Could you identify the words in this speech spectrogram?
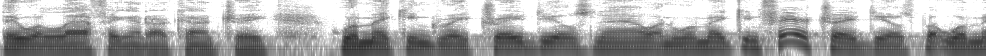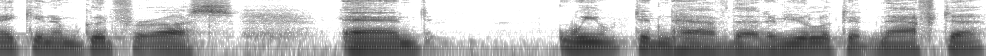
They were laughing at our country. We're making great trade deals now, and we're making fair trade deals, but we're making them good for us. And we didn't have that. If you looked at NAFTA,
